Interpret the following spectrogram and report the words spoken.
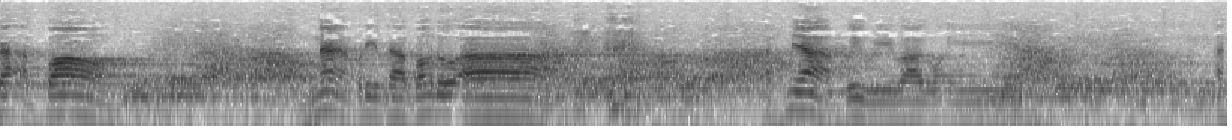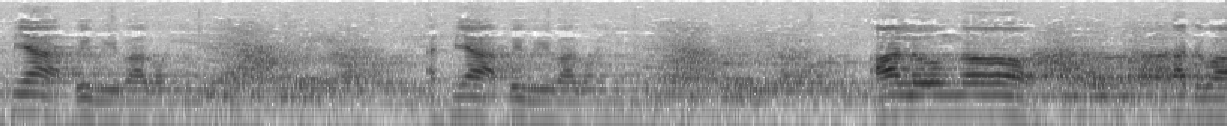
သတ်အပေါင်း နတ်ပရိသတ်ပေါင်းတို့အားအမြဝိဝေပါကုန်၏အမြဝိဝေပါကုန်၏အမြဝိဝေပါကုန်၏အလုံးသောတတ္တဝါ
